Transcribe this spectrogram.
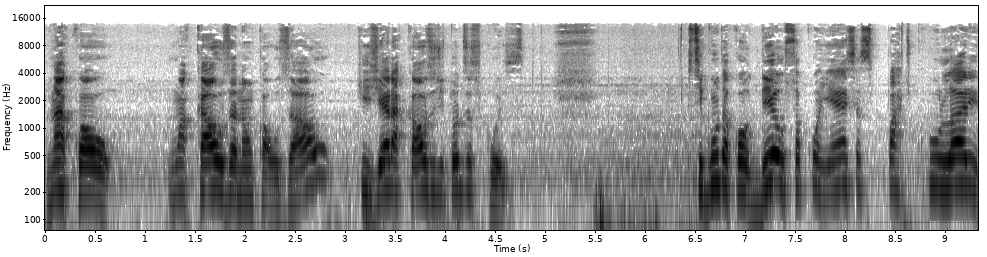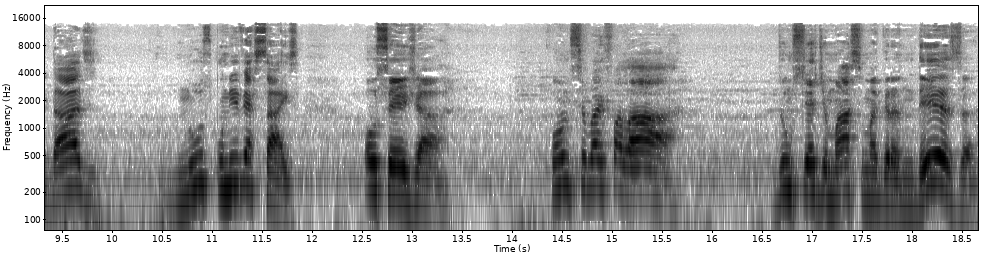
na qual uma causa não causal que gera a causa de todas as coisas. Segundo a qual Deus só conhece as particularidades nos universais. Ou seja, quando você vai falar de um ser de máxima grandeza,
